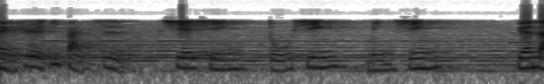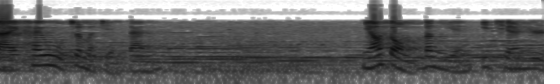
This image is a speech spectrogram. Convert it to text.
每日一百字，歇心、读心、明心，原来开悟这么简单。秒懂楞严一千日，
